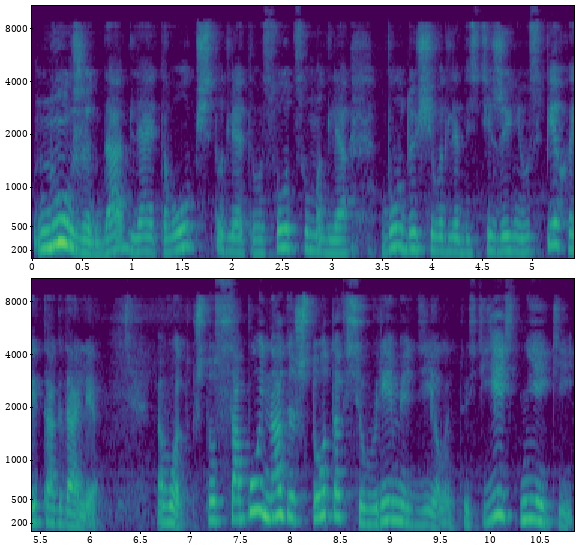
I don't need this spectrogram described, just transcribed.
нужен, да, для этого общества, для этого социума, для будущего, для достижения успеха и так далее. Вот, что с собой надо что-то все время делать. То есть есть некий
